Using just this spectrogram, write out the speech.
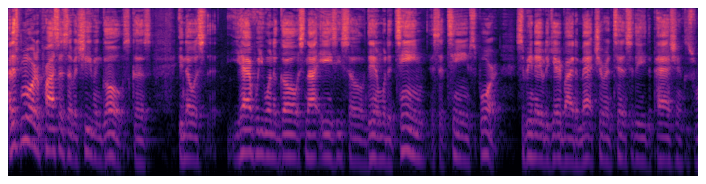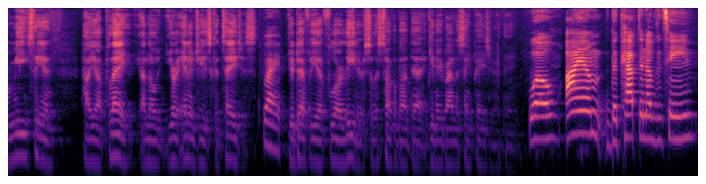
I just more the process of achieving goals because, you know, it's you have where you want to go. It's not easy. So then with a team, it's a team sport. So being able to get everybody to match your intensity, the passion. Because for me, seeing how y'all play, I know your energy is contagious. Right. You're definitely a floor leader. So let's talk about that. Getting everybody on the same page and everything. Well, I am the captain of the team,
